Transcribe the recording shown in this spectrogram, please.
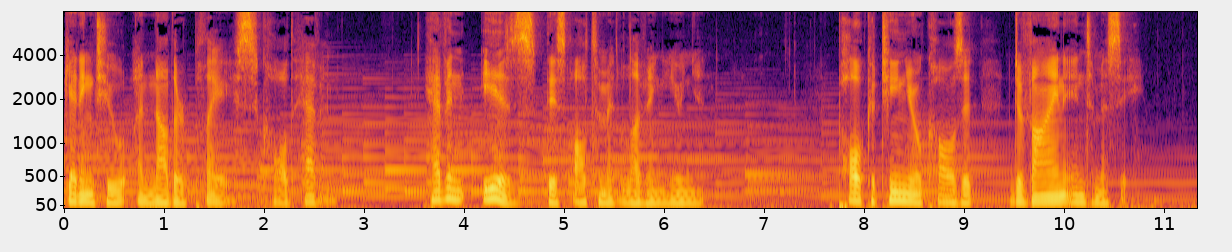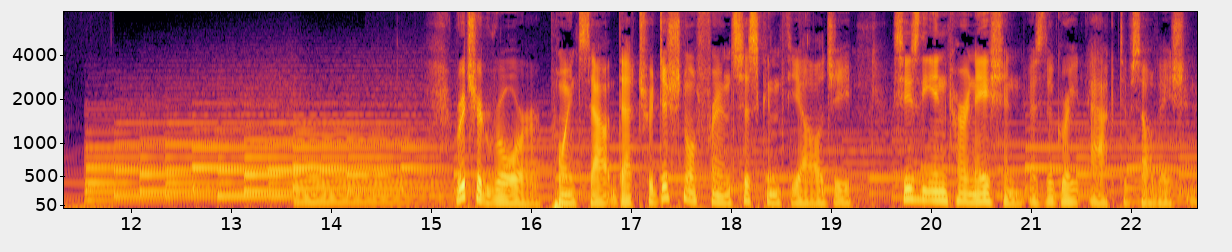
getting to another place called heaven. Heaven is this ultimate loving union. Paul Coutinho calls it divine intimacy. Richard Rohr points out that traditional Franciscan theology sees the incarnation as the great act of salvation,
